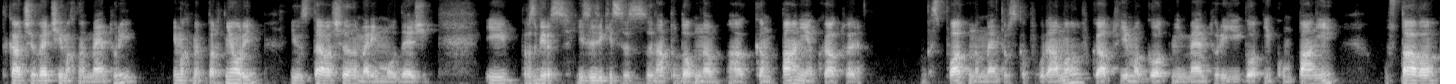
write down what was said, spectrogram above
Така че вече имахме ментори, имахме партньори и оставаше да намерим младежи. И разбира се, излизайки с една подобна а, кампания, която е безплатна менторска програма, в която има готни ментори и готни компании, остава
